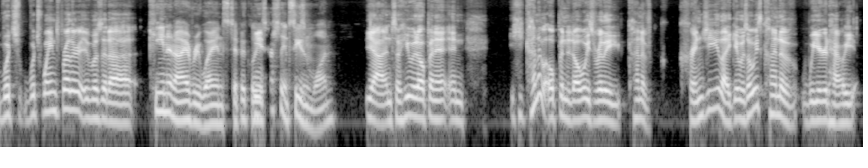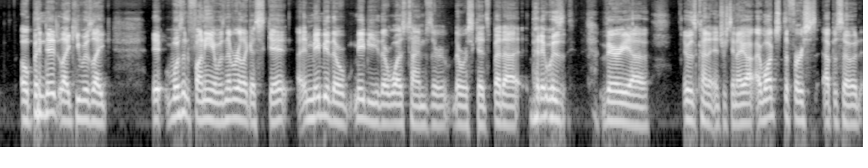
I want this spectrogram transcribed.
which which Wayans brother? It was it uh Keenen Ivory Wayans typically, Yeah. especially in season one. yeah and so he would open it and he kind of opened it always really kind of cringy like it was always kind of weird how he opened it like he was like it wasn't funny it was never like a skit and maybe there maybe there was times there there were skits but uh but it was very uh it was kind of interesting I, I watched the first episode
